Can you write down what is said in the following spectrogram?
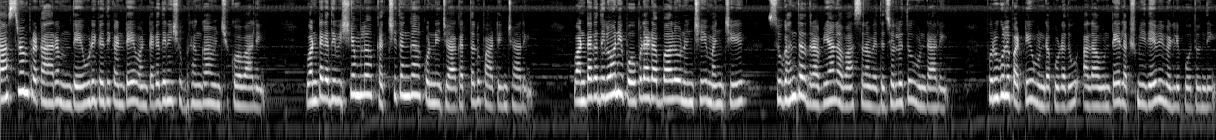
శాస్త్రం ప్రకారం దేవుడి గది కంటే వంటగదిని శుభ్రంగా ఉంచుకోవాలి. వంటగది విషయంలో ఖచ్చితంగా కొన్ని జాగ్రత్తలు పాటించాలి. వంటగదిలోని పోపుల డబ్బాలో నుంచి మంచి సుగంధ ద్రవ్యాల వాసన వెదజల్లుతూ ఉండాలి. పురుగులు పట్టి ఉండకూడదు అలా ఉంటే లక్ష్మీదేవి వెళ్ళిపోతుంది.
